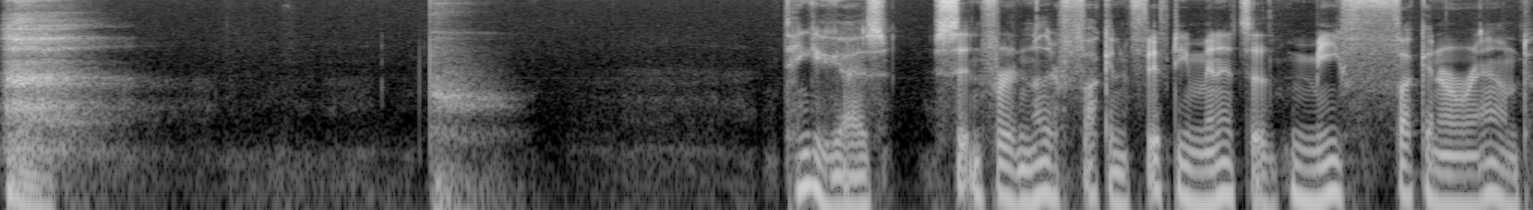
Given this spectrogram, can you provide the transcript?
Thank you guys. Sitting for another fucking 50 minutes of me fucking around.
